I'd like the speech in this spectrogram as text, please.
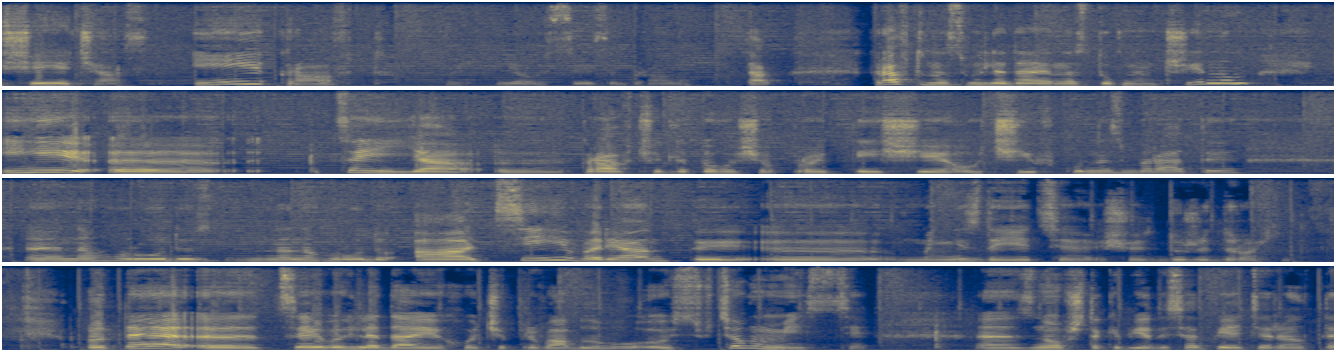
ще є час. І крафт. Ой, я ось цей забрала. Так, крафт у нас виглядає наступним чином. І е, цей я е, крафчу для того, щоб пройти ще очівку, не збирати е, нагороду, на нагороду, а ці варіанти, е, мені здається, щось дуже дорогі. Проте е, цей виглядає хоч і привабливо ось в цьому місці. Е, Знову ж таки, 55 РЛТ.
